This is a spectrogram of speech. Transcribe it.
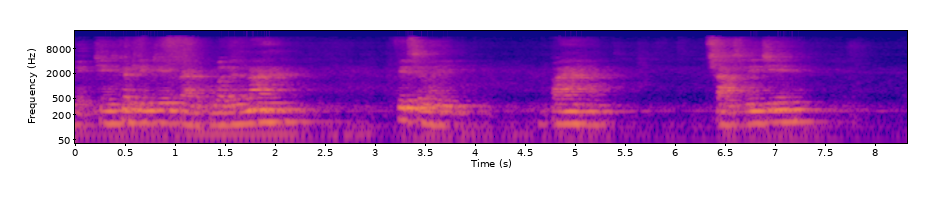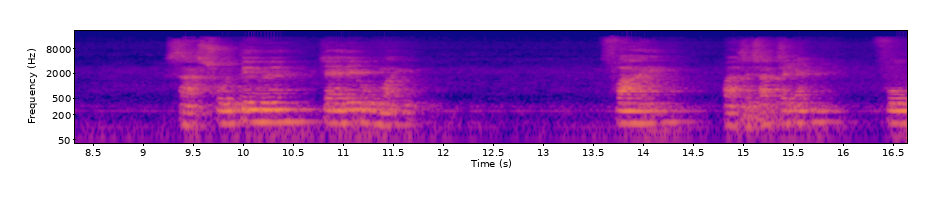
लेग चेंज कर लीजिए, पैर को बदलना है। फिर से वही बायां हाथ सांस लीजिए सांस छोड़ते हुए चेहरे को घुमाइए। फाइव पाँच से सात second four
